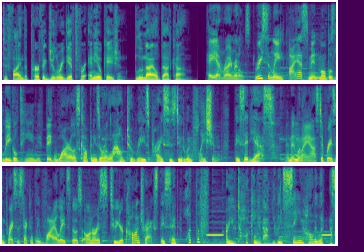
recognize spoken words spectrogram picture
to find the perfect jewelry gift for any occasion. BlueNile.com. Hey, I'm Ryan Reynolds. Recently, I asked Mint Mobile's legal team if big wireless companies are allowed to raise prices due to inflation. They said yes. And then when I asked if raising prices technically violates those onerous two year contracts, they said, What the f are you talking about, you insane Hollywood ass?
